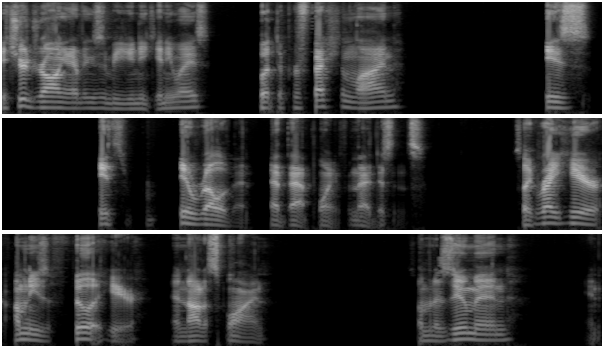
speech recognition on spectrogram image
it's your drawing and everything's gonna be unique anyways. But the perfection line is it's irrelevant at that point from that distance. It's like right here, I'm gonna use a fillet here and not a spline. So I'm gonna zoom in and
